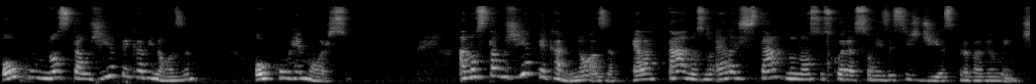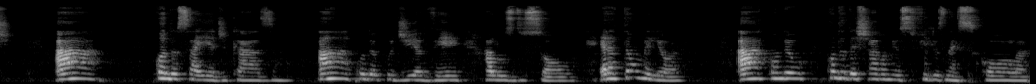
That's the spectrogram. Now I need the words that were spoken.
ou com nostalgia pecaminosa ou com remorso. A nostalgia pecaminosa, ela, tá nos, ela está nos nossos corações esses dias, provavelmente. Ah, quando eu saía de casa. Ah, quando eu podia ver a luz do sol. Era tão melhor. Ah, quando eu, quando eu deixava meus filhos na escola.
